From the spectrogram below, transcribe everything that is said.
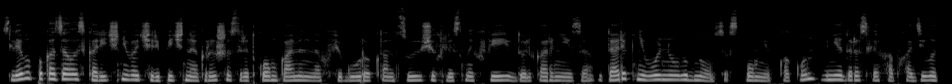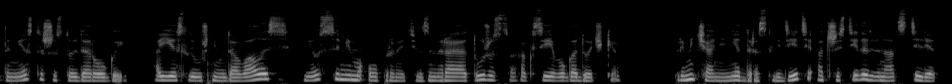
Слева показалась коричневая черепичная крыша с рядком каменных фигурок, танцующих лесных фей вдоль карниза. И Тарик невольно улыбнулся, вспомнив, как он в недорослях обходил это место шестой дорогой, а если уж не удавалось, несся мимо опрометью, замирая от ужаса, как все его годочки. Примечание. Недоросли. Дети от 6 до 12 лет.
